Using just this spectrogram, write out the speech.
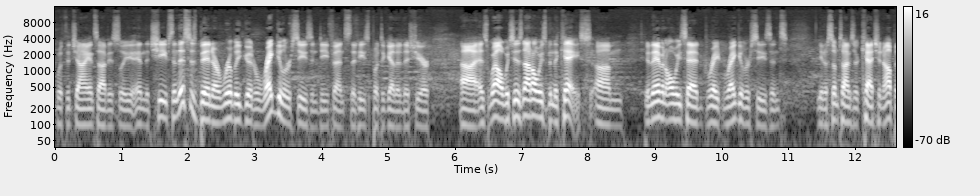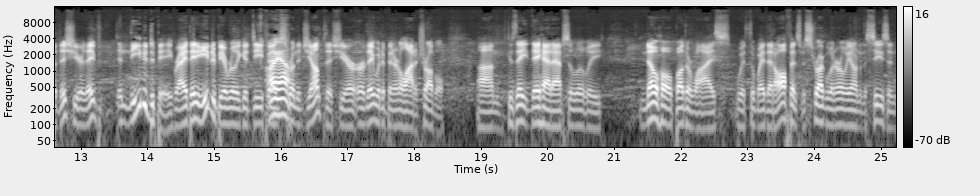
with the Giants, obviously, and the Chiefs. And this has been a really good regular season defense that he's put together this year uh, as well, which has not always been the case. Um, they haven't always had great regular seasons. You know, sometimes they're catching up, but this year they've needed to be right. They needed to be a really good defense oh, yeah. from the jump this year, or they would have been in a lot of trouble because um, they they had absolutely no hope otherwise with the way that offense was struggling early on in the season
